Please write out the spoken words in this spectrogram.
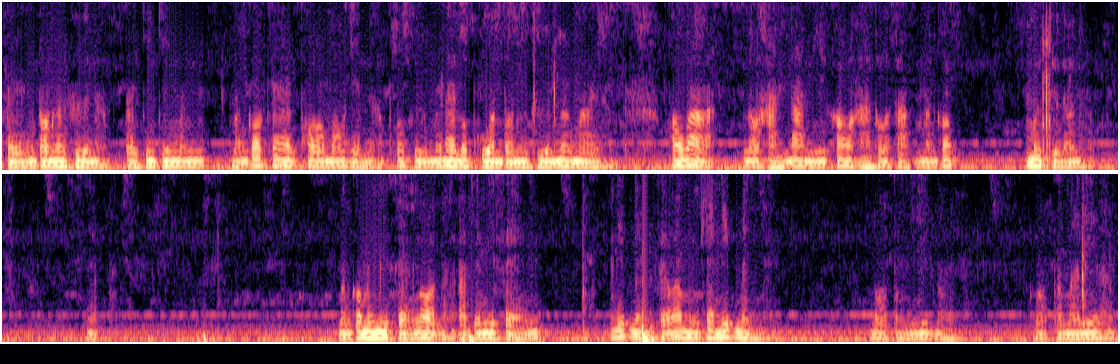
แสงตอนกลางคืนนะครับ แต่จริง ๆ มันมันก็แค่พอมองเห็นนะครับ ก็คือไม่ได้รบกวนตอนกลางคืนมากมายครับ เพราะว่าเราหันด้านนี้เข้าหาโทรศัพท์ มันก็มืดอยู่แล้วนะครับเนี่ยมันก็ไม่มีแสงรอดนะอาจจะมีแสงนิดหนึ่งแต่ว่ามันแค่นิดหนึ่งรอดตรงนี้นิดหน่อย ก็ประมาณนี้นะครับ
